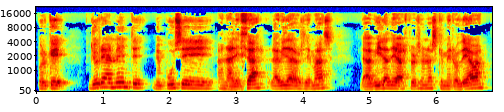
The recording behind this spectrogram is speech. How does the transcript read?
Porque yo realmente me puse a analizar la vida de los demás, la vida de las personas que me rodeaban,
